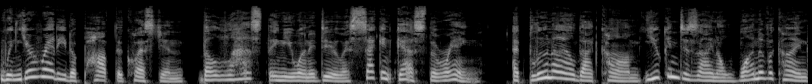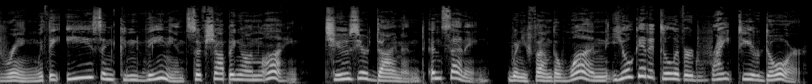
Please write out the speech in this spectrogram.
When you're ready to pop the question, the last thing you want to do is second guess the ring. At Bluenile.com, you can design a one of a kind ring with the ease and convenience of shopping online. Choose your diamond and setting. When you find the one, you'll get it delivered right to your door.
